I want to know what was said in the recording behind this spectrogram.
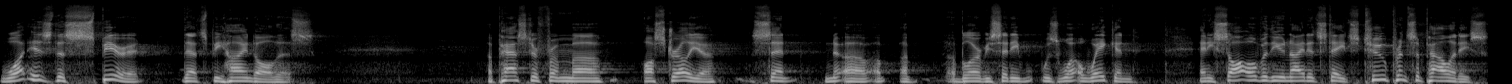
What is the spirit that's behind all this? A pastor from uh, Australia sent uh, a, a blurb. He said he was awakened and he saw over the United States two principalities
